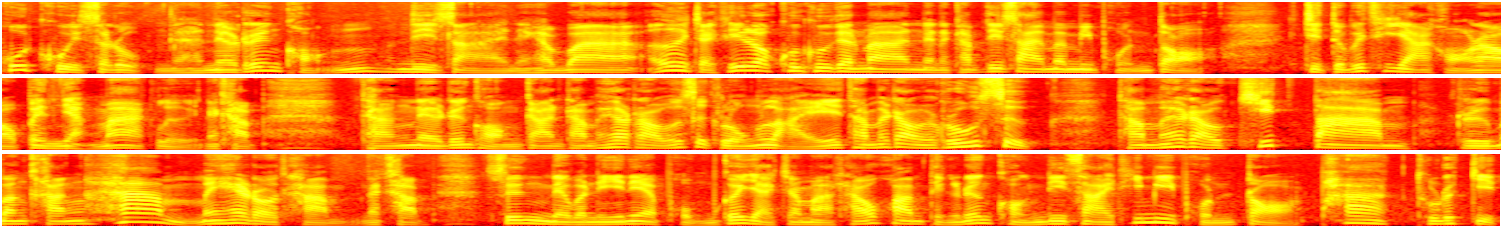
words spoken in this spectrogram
พูดคุยสรุปนะในเรื่องของดีไซน์นะครับว่าเออจากที่เราคุยคุยกันมาเนี่ยนะครับดีไซน์มันมีผลต่อจิตวิทยาของเราเป็นอย่างมากเลยนะครับทั้งในเรื่องของการทำให้เรารู้สึกหลงไหลทำให้เรารู้สึกทำให้เราคิดตาม หรือบางครั้งห้ามไม่ให้เราทำนะครับ ซึ่งในวันนี้เนี่ยผมก็อยากจะมาเท้าความถึงเรื่องของดีไซน์ที่มีผลต่อภาคธุรกิจ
